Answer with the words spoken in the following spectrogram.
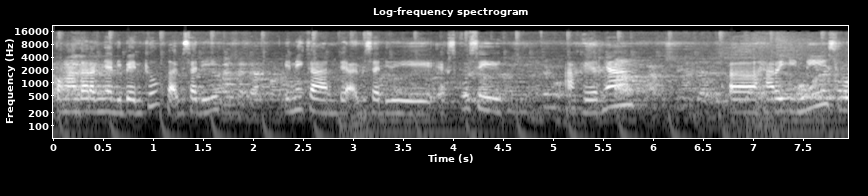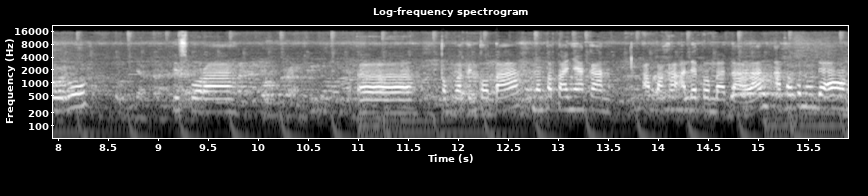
penganggarannya di Benku nggak bisa di ini kan tidak bisa dieksekusi. Akhirnya uh, hari ini seluruh dispora uh, kabupaten kota mempertanyakan apakah ada pembatalan atau penundaan.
